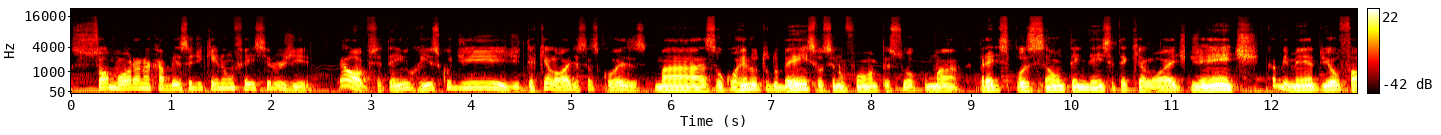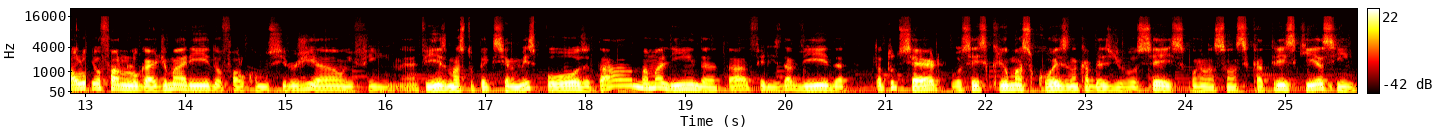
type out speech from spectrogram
só mora na cabeça de quem não fez cirurgia. É óbvio, você tem o risco de, de ter queloide, essas coisas. Mas ocorrendo tudo bem, se você não for uma pessoa com uma predisposição, tendência a ter queloide, gente, cabimento. E eu falo, eu falo no lugar de marido, eu falo como cirurgião, enfim, né? Fiz mastopexia na minha esposa, tá mama linda, tá feliz da vida tá tudo certo. Vocês criam umas coisas na cabeça de vocês com relação à cicatriz que, assim,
